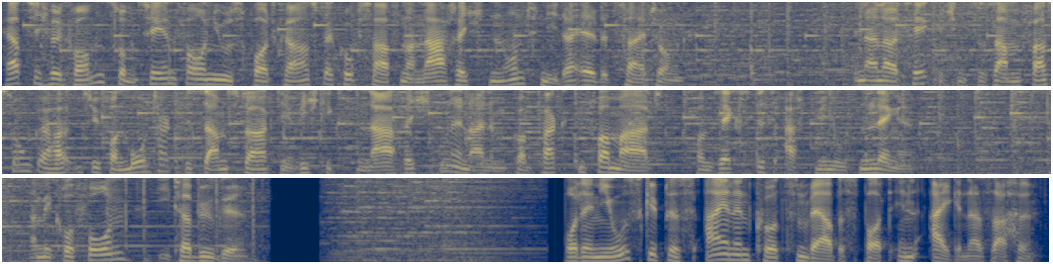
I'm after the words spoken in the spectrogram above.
Herzlich willkommen zum CNV News Podcast der Cuxhavener Nachrichten und Niederelbe Zeitung. In einer täglichen Zusammenfassung erhalten Sie von Montag bis Samstag die wichtigsten Nachrichten in einem kompakten Format von sechs bis acht Minuten Länge. Am Mikrofon Dieter Bügel. Vor den News gibt es einen kurzen Werbespot in eigener Sache.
